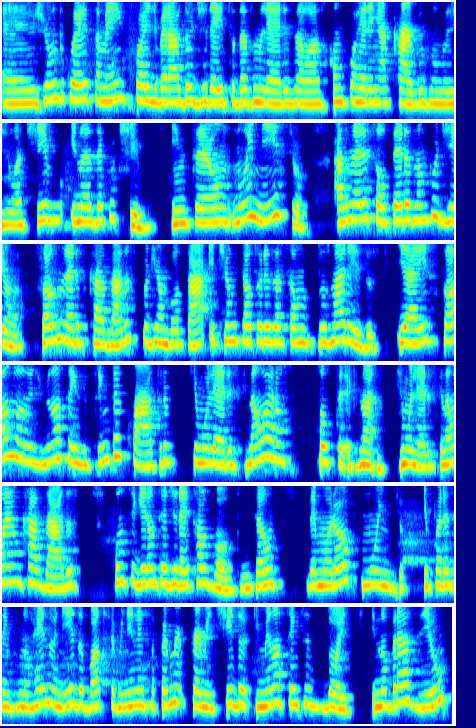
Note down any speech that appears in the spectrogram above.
É, junto com ele também foi liberado o direito das mulheres elas concorrerem a cargos no legislativo e no executivo. Então, no início, as mulheres solteiras não podiam, só as mulheres casadas podiam votar e tinham que ter autorização dos maridos. E aí, só no ano de 1934, que mulheres que não eram solteiras, que, é, que mulheres que não eram casadas conseguiram ter direito ao voto. Então, demorou muito. E, por exemplo, no Reino Unido, o voto feminino só foi permitido em 1918. E no Brasil,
